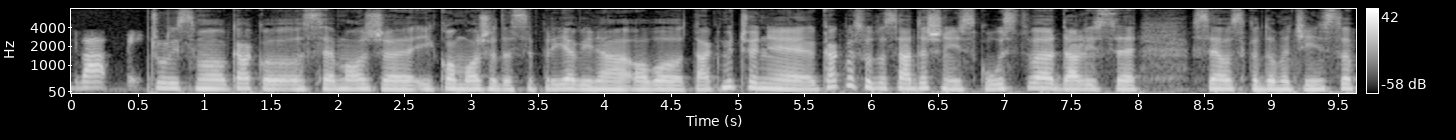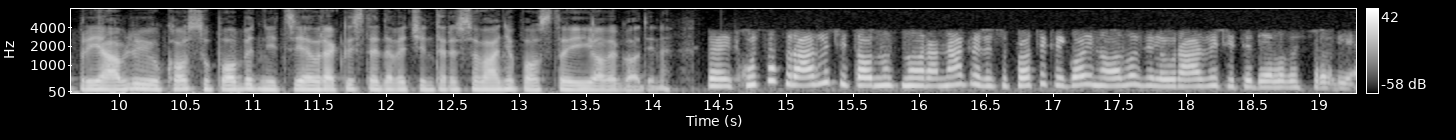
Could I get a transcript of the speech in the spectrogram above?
2.5. Čuli smo kako se može i ko može da se prijavi na ovo takmičenje. Kakva su dosadašnje iskustva? Da li se seoska domaćinstva prijavljuju? Ko su pobednici? Evo rekli ste da već interesovanje postoji i ove godine. Iskustva su različita, odnosno nagrade su protekle godine odlazile u različite delove Srbije.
